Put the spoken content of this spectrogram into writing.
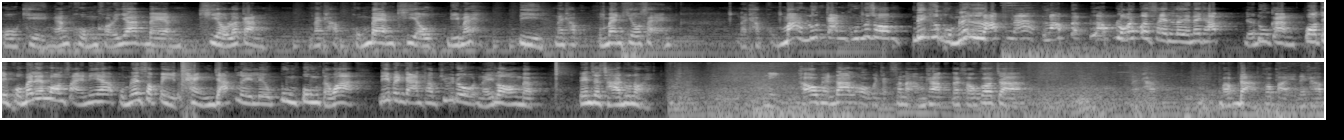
โอเค งั้นผมขออนุญาตแบนเขียวแล้วกันนะครับ ผมแบนเขียวดีไหม ดีนะครับ ผมแบนเขียวแสง นะครับผมมาลุ้นกันคุณผู้ชม นี่คือผมเล่นลับนะลับแบบลับร้อยเปอร์เซ็นต์เลยนะครับ เดี๋ยวดูกันปกติผมไม่เล่นมอนสายนี้ฮะผมเล่นสปีดแข่งยัดเลยเร็วปุ้งปุ้งแต่ว่านี่เป็นการทำคลิปวิดีโอไหนลองแบบเล่นช้าๆดูหน่อย นี่เขาเอาแพนด้าออกไปจากสนามครับ แล้วเขาก็จะนะครับบัฟดาบเข้าไปนะครับ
